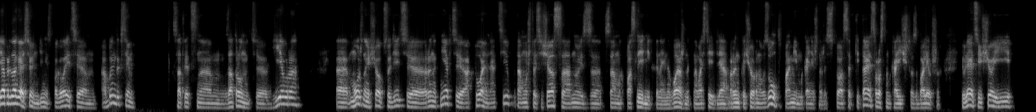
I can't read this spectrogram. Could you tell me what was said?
Я предлагаю сегодня, Денис, поговорить эм, об индексе, соответственно, затронуть э, евро, Э, можно еще обсудить э, рынок нефти, актуальный актив, потому что сейчас одной из самых последних, наверное, важных новостей для рынка черного золота, помимо, конечно же, ситуации в Китае с ростом количества заболевших, является еще и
